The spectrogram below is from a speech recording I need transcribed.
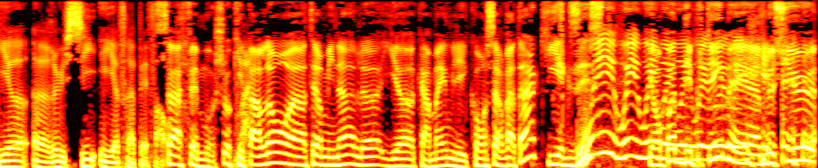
il a réussi et il a frappé fort. Ça a fait mouche. OK, Ouais. parlons en terminant. Là, il y a quand même les conservateurs qui existent. Oui, oui, oui, Qui n'ont oui, pas de oui, député, oui, oui, mais oui. monsieur,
